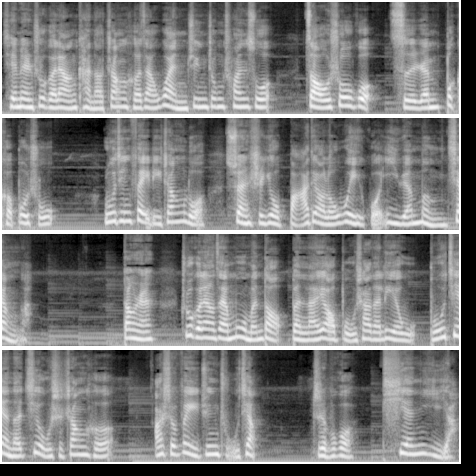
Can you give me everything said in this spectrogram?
前面诸葛亮看到张合在万军中穿梭，早说过此人不可不除。如今费力张罗，算是又拔掉了魏国一员猛将啊。当然，诸葛亮在木门道本来要捕杀的猎物，不见得就是张合，而是魏军主将。只不过天意呀，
